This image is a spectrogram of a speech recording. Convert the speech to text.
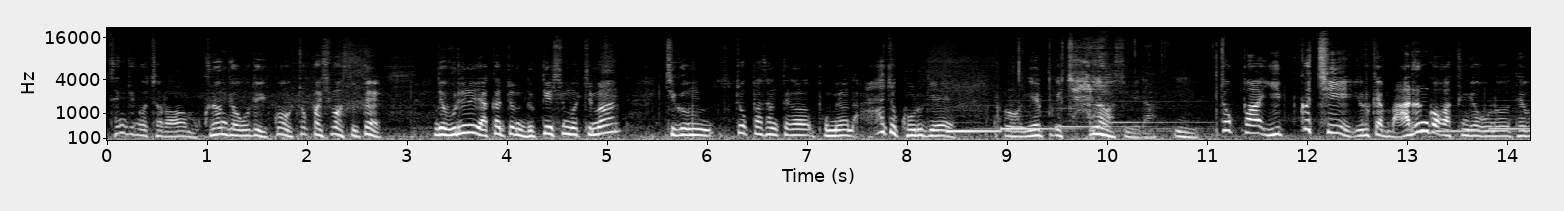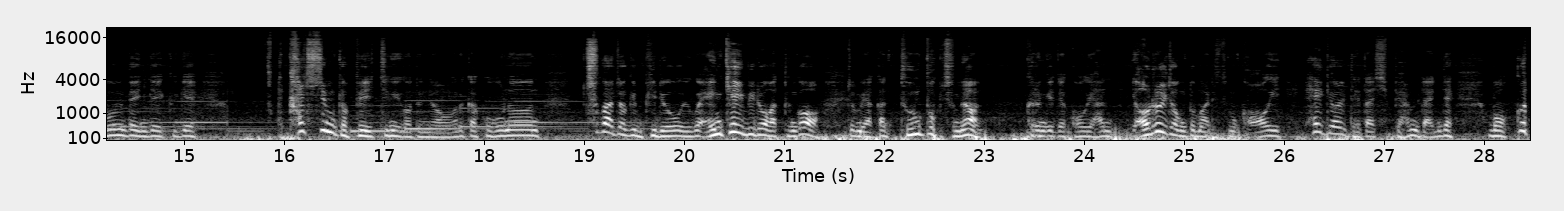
생긴 것처럼 그런 경우도 있고 쪽파 심었을 때 이제 우리는 약간 좀 늦게 심었지만 지금 쪽파 상태가 보면 아주 고르게 어, 예쁘게 잘 나왔습니다. 음. 쪽파 잎 끝이 이렇게 마른 것 같은 경우는 대부분 다 이제 그게 칼슘 결핍증이거든요. 그러니까 그거는 추가적인 비료, 이거 NK 비료 같은 거 좀 약간 듬뿍 주면 그런 게 이제 거의 한 열흘 정도만 있으면 거의 해결되다시피 합니다. 이제 뭐 끝,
